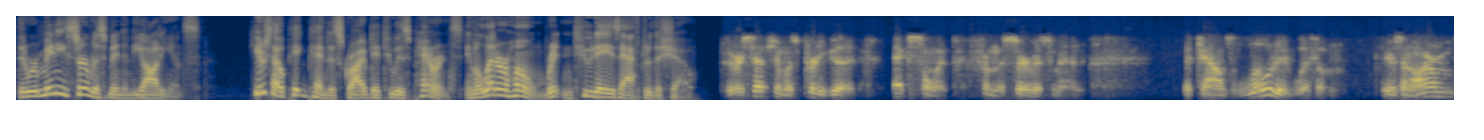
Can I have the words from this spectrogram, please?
There were many servicemen in the audience. Here's how Pigpen described it to his parents in a letter home written two days after the show. The reception was pretty good, excellent from the servicemen. The town's loaded with them. There's an armed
